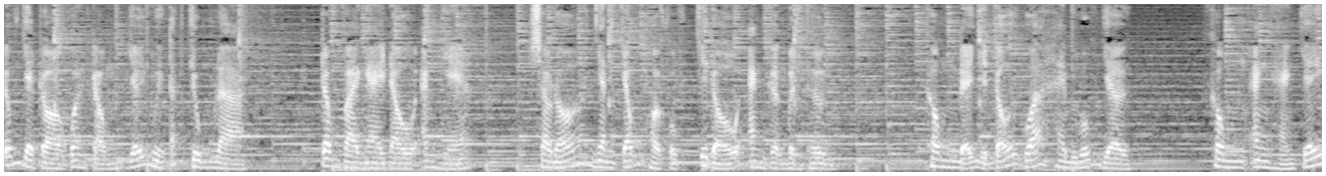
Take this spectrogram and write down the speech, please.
đóng vai trò quan trọng với nguyên tắc chung là trong vài ngày đầu ăn nhẹ, sau đó nhanh chóng hồi phục chế độ ăn gần bình thường. Không để nhịn đói quá 24 giờ, không ăn hạn chế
